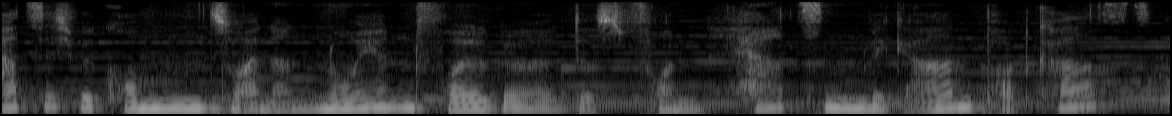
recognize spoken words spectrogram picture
Herzlich willkommen zu einer neuen Folge des von Herzen vegan Podcasts,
